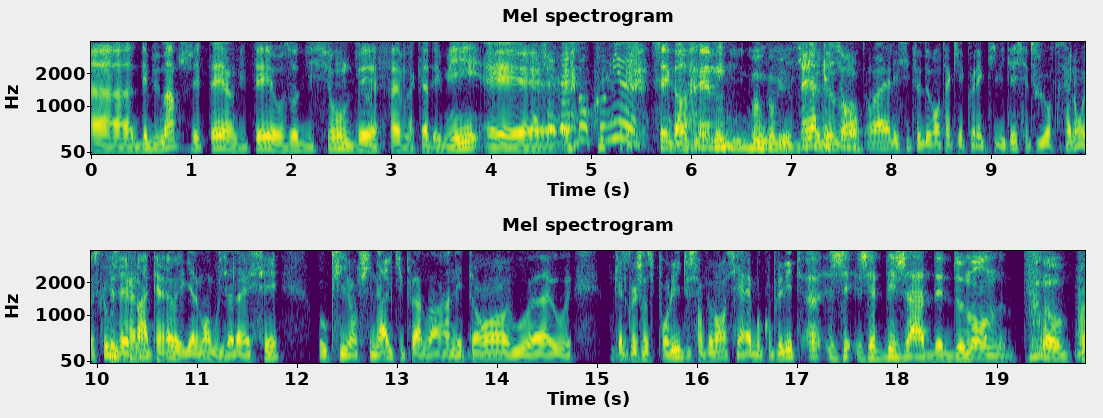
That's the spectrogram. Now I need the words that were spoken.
euh, début mars, j'étais invité aux auditions de BFM Academy et C'est quand même beaucoup mieux. c'est quand même beaucoup mieux. Les cycles, de vente, ouais, les cycles de vente avec les collectivités, c'est toujours très long. Est-ce que vous n'avez pas long. intérêt également à vous adresser au client final qui peut avoir un étang ou, euh, ou- ou quelque chose pour lui, tout simplement Ça irait beaucoup plus vite? Euh, J'ai déjà des demandes pour, pour,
